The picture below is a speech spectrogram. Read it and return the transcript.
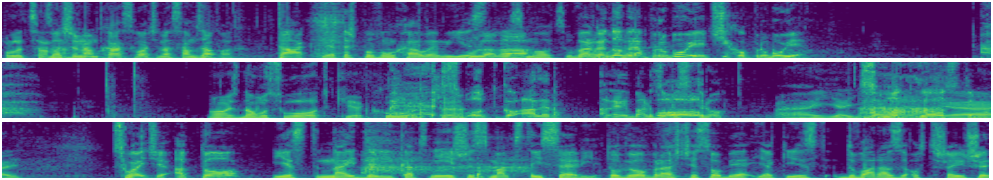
polecane. Zaczynam kasłać na sam zapach. Tak, ja też powąchałem i jest, jest moc. Uwaga, Ja muszę- dobra, próbuję, cicho próbuję. Oj, znowu słodkie, kurczę. Słodko, ale, ale bardzo ostro. Aj, aj, Słodko, ostro. aj. Słuchajcie, a to jest najdelikatniejszy smak z tej serii. To wyobraźcie sobie, jaki jest dwa razy ostrzejszy,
